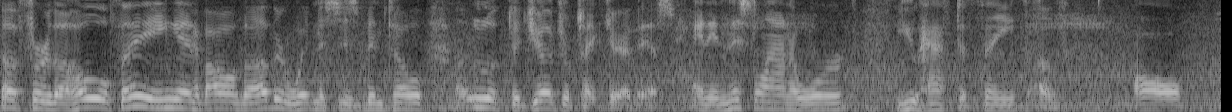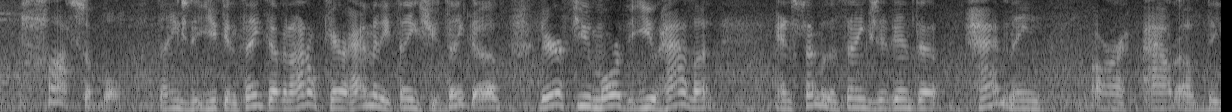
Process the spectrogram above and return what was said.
uh, for the whole thing? And have all the other witnesses been told, look, the judge will take care of this? And in this line of work, you have to think of all possible things that you can think of. And I don't care how many things you think of, there are a few more that you haven't. And some of the things that end up happening are out of the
